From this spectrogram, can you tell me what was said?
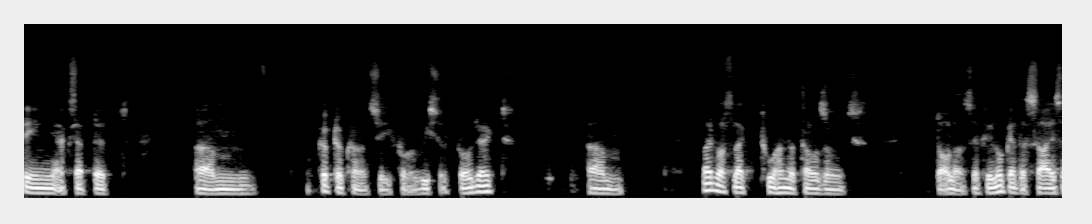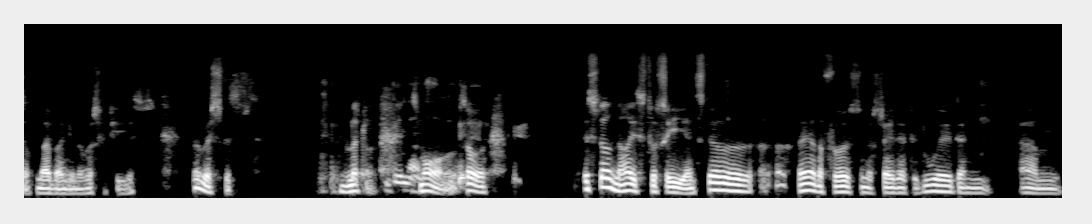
thing accepted um, cryptocurrency for a research project. Um, it was like two hundred thousand dollars. If you look at the size of Melbourne University, the risk is little, small. So it's still nice to see, and still uh, they are the first in Australia to do it, and um,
